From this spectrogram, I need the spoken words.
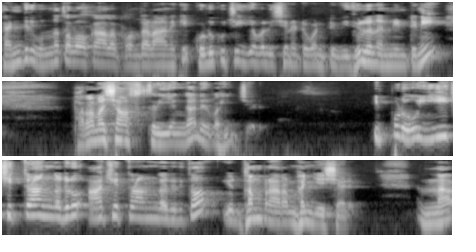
తండ్రి ఉన్నత లోకాలు పొందడానికి కొడుకు చెయ్యవలసినటువంటి విధులనన్నింటినీ పరమశాస్త్రీయంగా నిర్వహించాడు. ఇప్పుడు ఈ చిత్రాంగదుడు ఆ చిత్రాంగదుడితో యుద్ధం ప్రారంభం చేశాడు. న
